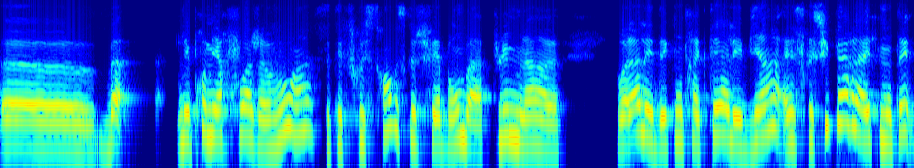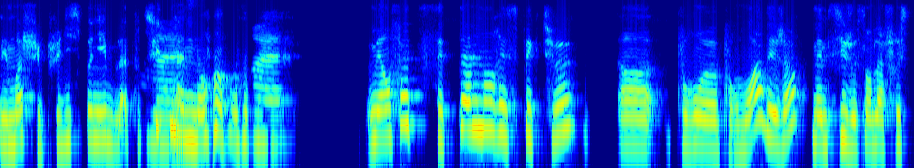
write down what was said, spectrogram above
euh, bah, les premières fois, j'avoue, hein, c'était frustrant parce que je fais, bon, bah, plume, là, euh, voilà, les décontracter, elle est bien, elle serait super là, à être montée, mais moi, je suis plus disponible là tout de suite maintenant. mais en fait, c'est tellement respectueux euh, pour, pour moi déjà, même si je sens de la frustration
